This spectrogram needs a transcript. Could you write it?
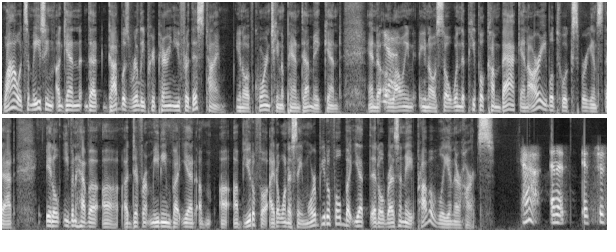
wow, it's amazing again that God was really preparing you for this time, you know, of quarantine, a pandemic, and and Yeah. allowing, you know, so when the people come back and are able to experience that, it'll even have a, a, a different meaning, but yet a, a, a beautiful. I don't want to say more beautiful, but yet it'll resonate probably in their hearts. Yeah, and it it's just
